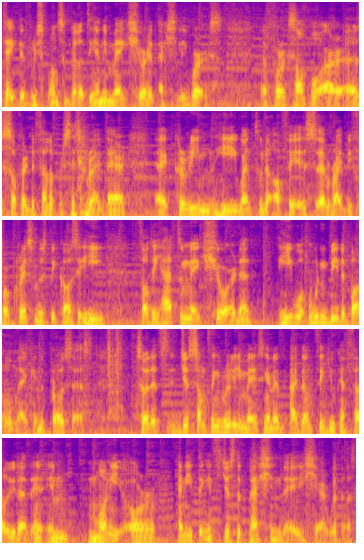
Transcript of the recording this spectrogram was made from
take that responsibility and they make sure it actually works. Uh, for example, our uh, software developer sitting right there, uh, Kareem, he went to the office uh, right before Christmas because he thought he had to make sure that he wouldn't be the bottleneck in the process. So that's just something really amazing and I, I don't think you can value that in, in money or anything. It's just the passion they share with us.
